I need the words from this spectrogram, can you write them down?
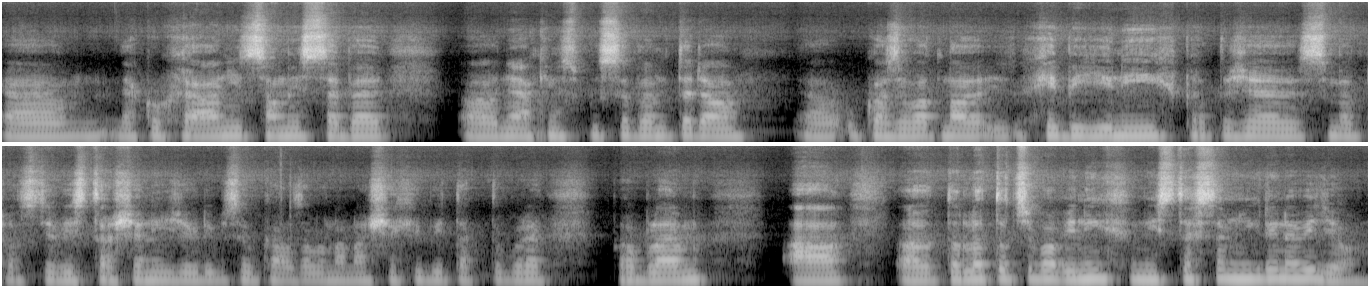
eh, jako chránit sami sebe, nějakým způsobem teda ukazovat na chyby jiných, protože jsme prostě vystrašení, že kdyby se ukázalo na naše chyby, tak to bude problém. A tohle to třeba v jiných místech jsem nikdy neviděl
